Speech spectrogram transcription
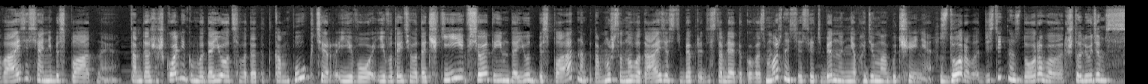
в Азисе они бесплатные. Там даже школьникам выдается вот этот компуктер его и вот эти вот очки, все это им дают бесплатно, потому что, ну вот Азис тебе предоставляет такую возможность, если тебе ну, необходимо обучение. Здорово, действительно здорово, что людям с,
